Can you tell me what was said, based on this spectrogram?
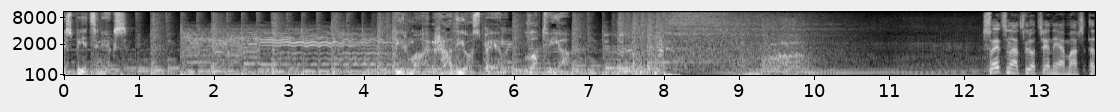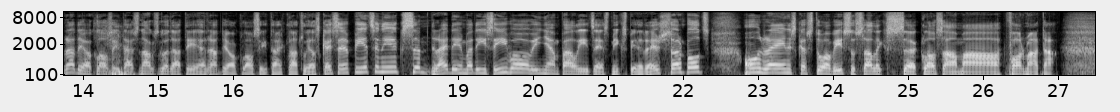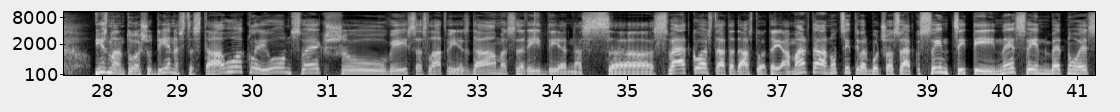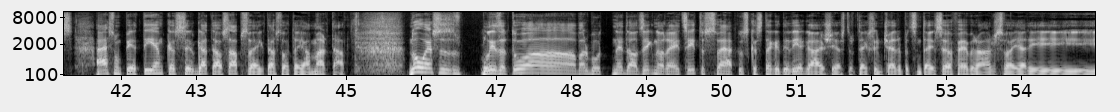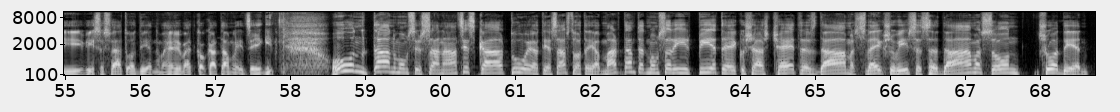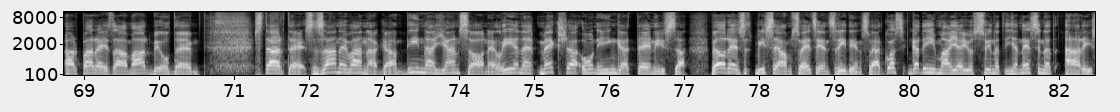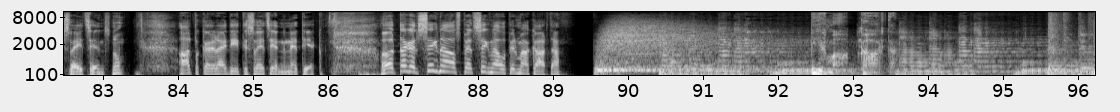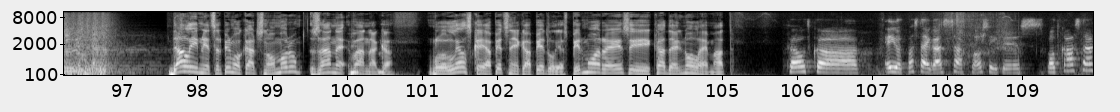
Mazais piecinieks. Pirmā radiospēle Latvijā. Sveicināts ļoti cienījamās radioklausītājas un augstgadātie radioklausītāji. Klāt lielskais piecinieks, raidījumu vadīs Ivo, viņam palīdzēs Miks pie režisora pults un Reinis, kas to visu saliks klausāmā formātā. Izmantošu dienesta stāvokli un sveikšu visas Latvijas dāmas rītdienas uh, svētkos, tātad 8. martā. Nu, citi varbūt šo svētku svin, citi nesvin, bet nu, es esmu pie tiem, kas ir gatavs apsveikt 8. martā. Nu, es Līdz ar to varbūt nedaudz ignorēja citus svētkus, kas tagad ir iegājušies, tur, teiksim, 14. februāris vai arī visu svēto dienu vai, vai kaut kā tam līdzīgi. Un tā nu mums ir sanācis, ka tuvojoties 8. martam, tad mums arī ir pieteikušās četras dāmas. Sveikšu visas dāmas un šodien ar pareizām atbildēm startēs Zane Vanaga, Dina Jansone, Liene Mekša un Inga Tenisa. Vēlreiz visām sveiciens rītdienas svētkos. Gadījumā, ja jūs svinat, ja nesinat, arī sveiciens. Nu, atpakaļ raidīti sveicieni netiek. Tagad signāls pēc signāla pirmā kārta. Pirmā kārta. Dalībniece ar pirmā kārtas numuru Zane Vanaga. Lieliskajā pieciniekā piedalījās pirmo reizi. Kādēļ nolēmāt? Kaut kā ejot pastaigās, sāk klausīties podkāstā.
